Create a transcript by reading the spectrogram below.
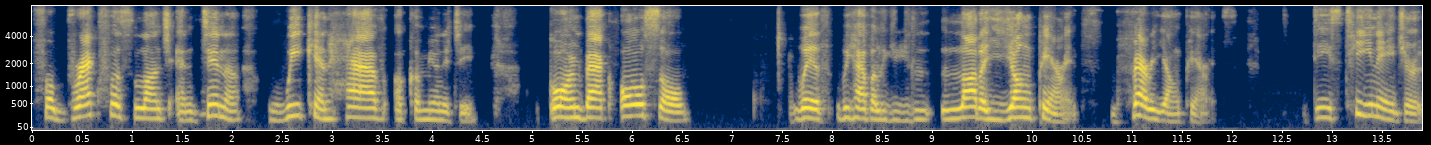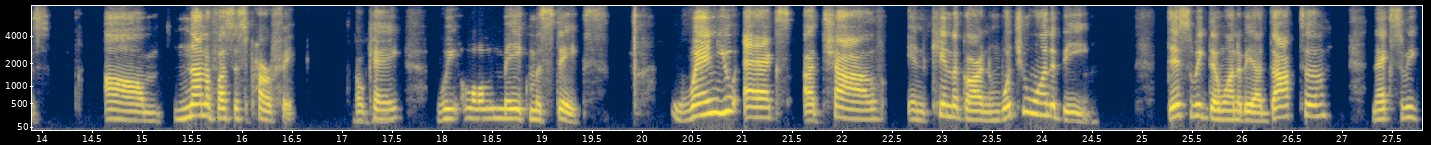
for breakfast, lunch, and dinner, we can have a community. Going back also with we have a lot of young parents very young parents these teenagers. Um none of us is perfect okay? We all make mistakes. When you ask a child in kindergarten what you want to be? This week they want to be a doctor next week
